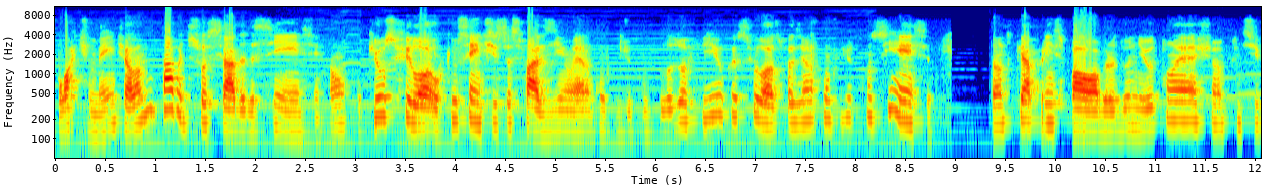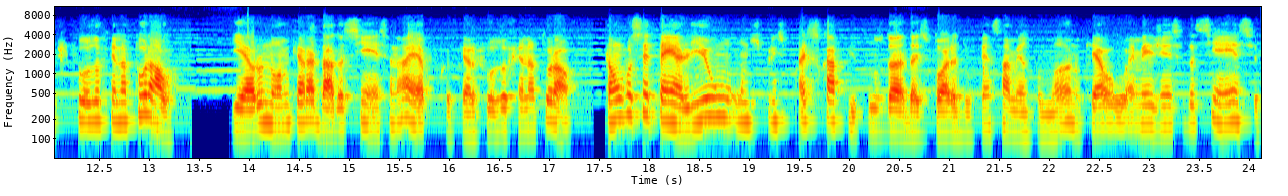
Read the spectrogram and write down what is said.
fortemente ela não estava dissociada da ciência. Então, o que os filó o que os cientistas faziam era confundido com filosofia, e o que os filósofos faziam era confundido com ciência. Tanto que a principal obra do Newton é chama Princípio de Filosofia Natural, e era o nome que era dado à ciência na época, que era filosofia natural. Então você tem ali um, um dos principais capítulos da, da, história do pensamento humano, que é o, a emergência da ciência.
